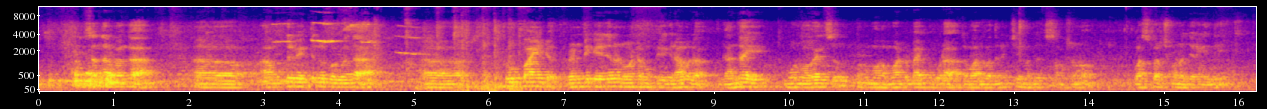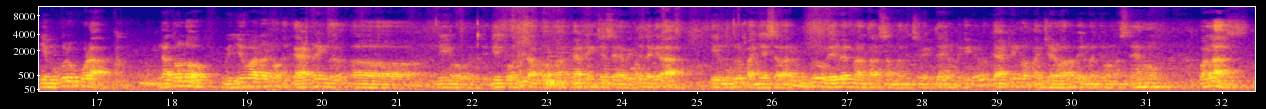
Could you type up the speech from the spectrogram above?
ఈ సందర్భంగా ఆ, ముగ్గురు వ్యక్తుల వద్ద టూ పాయింట్ రెండు కేజీల నూట ముప్పై గ్రాముల గంజాయి మూడు మొబైల్స్ ఒక మోటార్ బైక్ కూడా అతని వాళ్ళ వద్ద నుంచి మధ్య సంవత్సరంలో వసపరచుకోవడం జరిగింది. ఈ ముగ్గురు కూడా గతంలో విజయవాడలో ఒక క్యాటరింగ్ దీనికి వర్క్షాప్లో క్యాటరింగ్ చేసే వ్యక్తి దగ్గర ఈ ముగ్గురు పనిచేసేవారు. ముగ్గురు వేర్వేరు ప్రాంతాలకు సంబంధించిన వ్యక్తి అయినప్పటికీ క్యాటరింగ్లో పనిచేయడం వల్ల వీరి మధ్య ఉన్న స్నేహం వల్ల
